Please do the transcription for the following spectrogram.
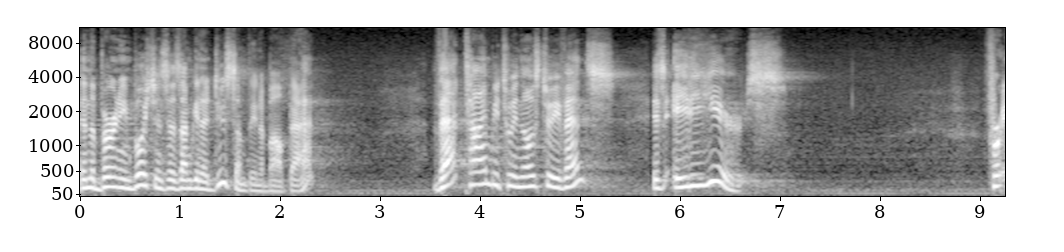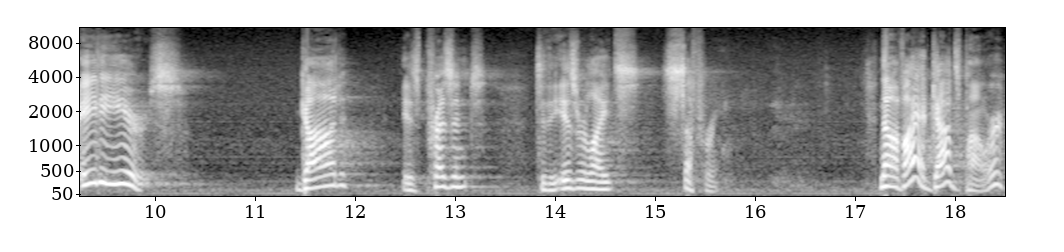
in the burning bush and says, I'm going to do something about that. That time between those two events is 80 years. For 80 years, God is present to the Israelites' suffering. Now, if I had God's power,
